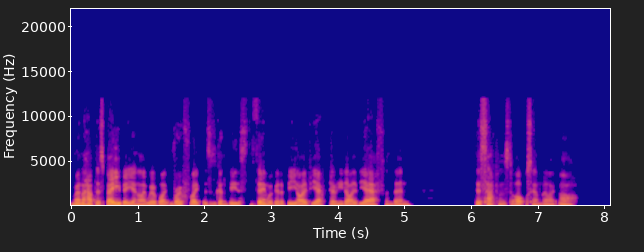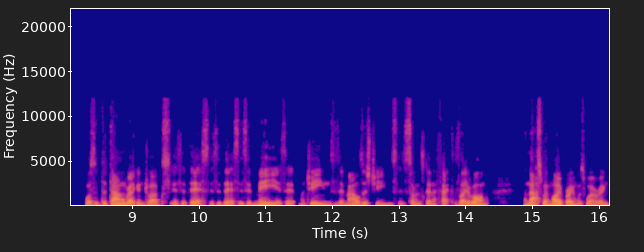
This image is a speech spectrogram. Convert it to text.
I'm gonna have this baby, and like we are like both like this is gonna be this is the thing, we're gonna be IVF, don't need IVF, and then this happens to Oxy. I'm like, oh, was it the downregulating drugs? Is it this? Is it this? Is it me? Is it my genes? Is it Mouse's genes? Is something that's going to affect us later on? And that's when my brain was worrying,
